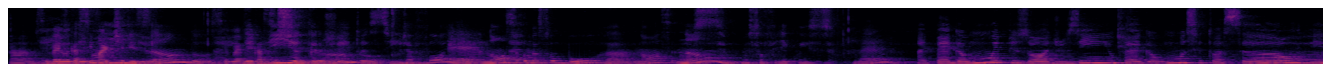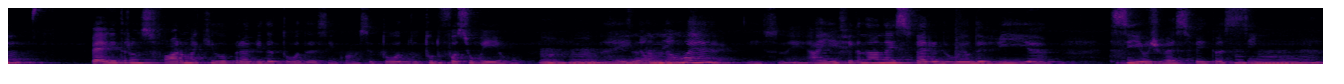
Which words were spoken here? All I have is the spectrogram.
Sabe? Você E vai ficar se devia, martirizando, você É, vai eu ficar se xingando. assim. Já foi? É, nossa, né? como eu sou burra. Nossa, Nossa, não, eu sofria com isso. né? Aí pega um episódiozinho, pega uma situação Uhum. e pega e transforma aquilo pra vida toda, assim, como se todo, tudo fosse um erro. Uhum, né? E não, não é isso, né? Aí fica na, na esfera do eu devia, se eu tivesse feito assim. Uhum.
